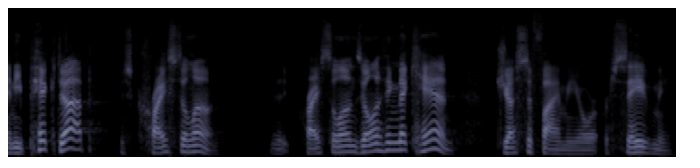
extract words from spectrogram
And he picked up just Christ alone. Christ alone is the only thing that can justify me or, or save me.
